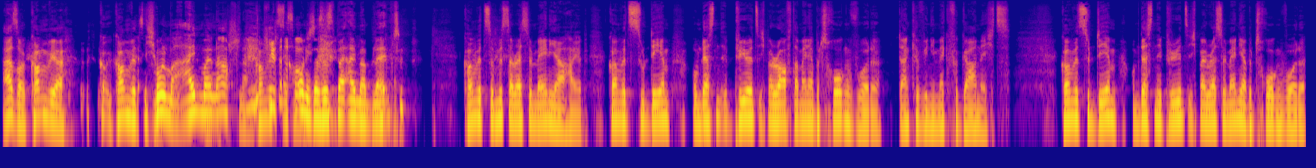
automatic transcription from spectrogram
Also, kommen wir, ko- kommen wir zu, Ich hole mal einmal Nachschlag. kommen wir Ich weiß Genau. auch nicht, dass es bei einmal bleibt. Kommen wir zu Mr. WrestleMania Hype. Kommen wir zu dem, um dessen Appearance ich bei Raw After Mania betrogen wurde. Danke, Vinnie Mac, für gar nichts. Kommen wir zu dem, um dessen Appearance ich bei WrestleMania betrogen wurde.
